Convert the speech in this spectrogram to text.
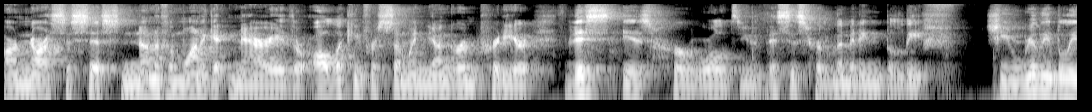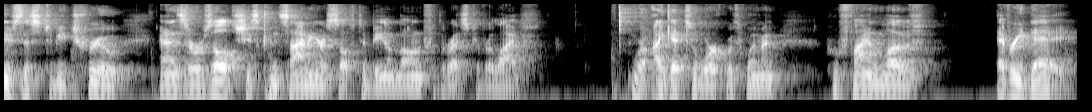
are narcissists. None of them want to get married. They're all looking for someone younger and prettier. This is her worldview. This is her limiting belief. She really believes this to be true, and as a result, she's consigning herself to being alone for the rest of her life. Where I get to work with women who find love every day.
